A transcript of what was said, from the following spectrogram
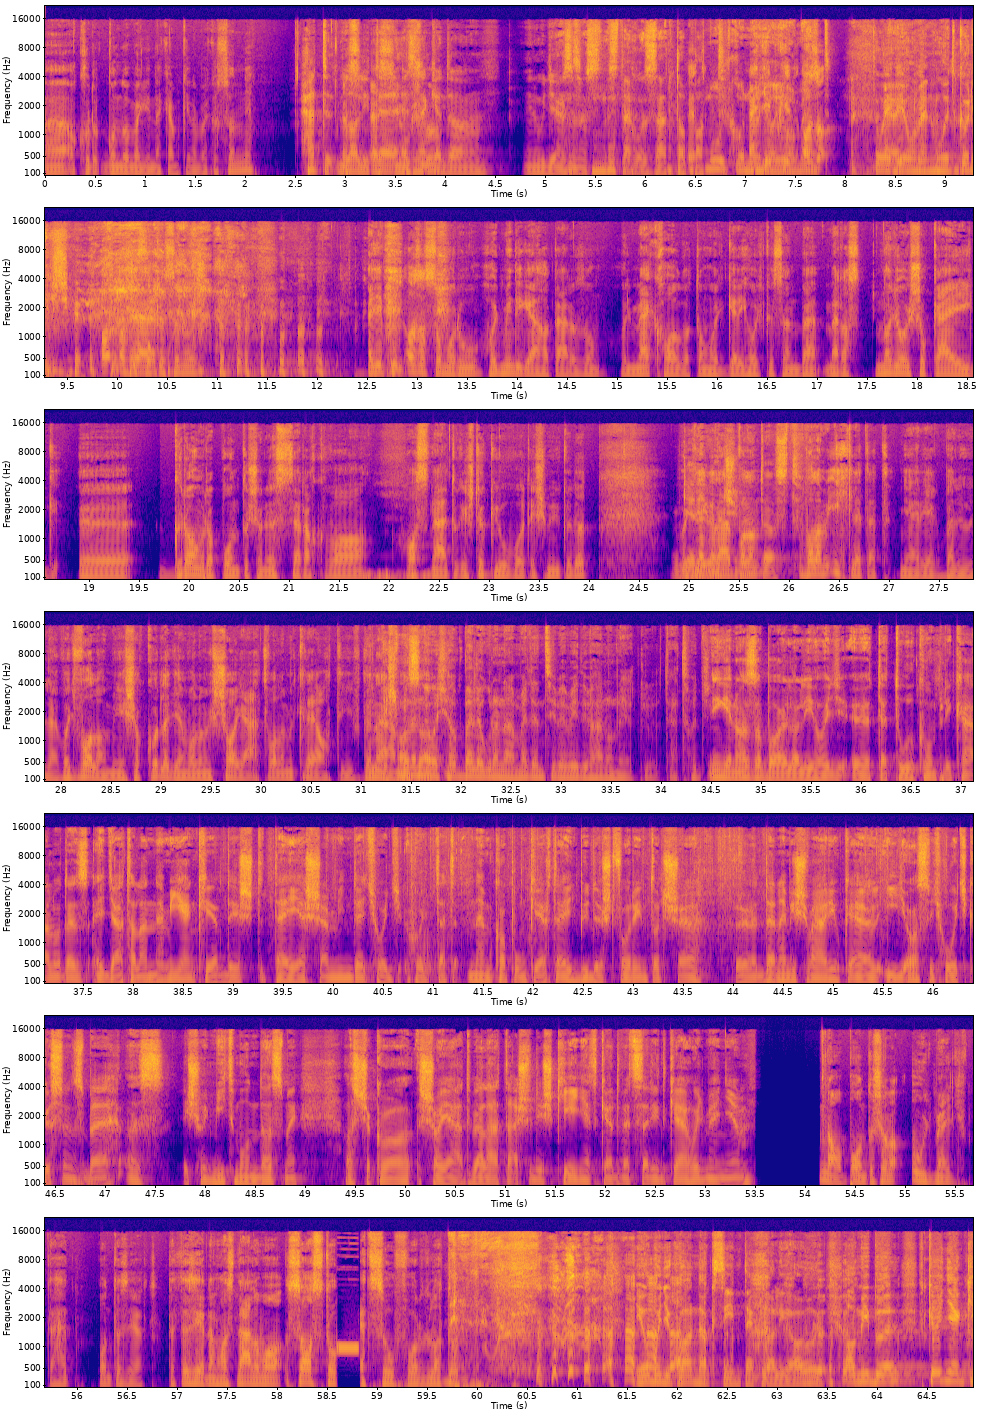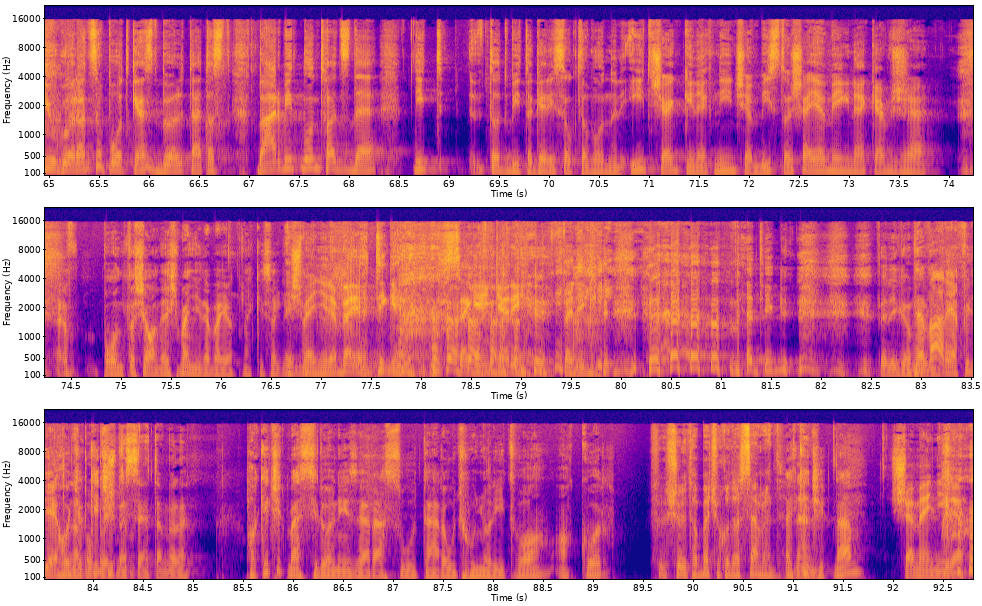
akkor gondolom megint nekem kéne beköszönni. Hát Lali, te, ez, ez neked a... Én úgy érzem, ezt, ezt te hozzá tapadt. Múltkor nagyon jól ment. Az a, Olyan jól ment múltkor is. Az elköszönés. Egyébként az a szomorú, hogy mindig elhatározom, hogy meghallgatom, hogy Geri hogy köszönt be, mert azt nagyon sokáig ö, gramra pontosan összerakva használtuk, és tök jó volt, és működött. Hogy legalább valami, azt. valami ihletet nyerjek belőle, vagy valami, és akkor legyen valami saját, valami kreatív, de nem. És mi lenne, a... hogyha beleugranál a medencébe védőháló nélkül? Tehát, hogy... Igen, az a baj, Lali, hogy te túl komplikálod, ez egyáltalán nem ilyen kérdés, teljesen mindegy, hogy, hogy tehát nem kapunk érte egy büdöst forintot se, de nem is várjuk el, így az, hogy hogy köszönsz be, az, és hogy mit mondasz, meg az csak a saját belátásod és kényed kedved szerint kell, hogy menjem. Na, pontosan úgy megy, tehát pont ezért. Tehát ezért nem használom a szasztok szófordulatot. Jó, mondjuk vannak szintek, Lali, amiből könnyen kiugorhatsz a podcastből, tehát azt bármit mondhatsz, de itt, tudod, mit a Geri szokta mondani, itt senkinek nincsen biztos helye, még nekem se. Pontosan, és mennyire bejött neki szegény. És mennyire bejött, igen, szegény Geri, pedig, pedig, pedig amúgy De várjál, figyelj, hogy kicsit... is beszéltem vele. Ha kicsit messziről nézel rá szultára, úgy hunyorítva, akkor... Sőt, ha becsukod a szemed. Egy nem. kicsit, nem? Semennyire.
